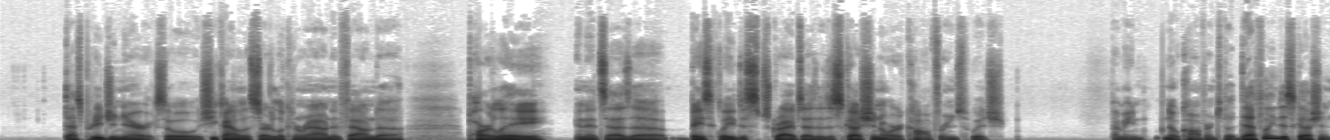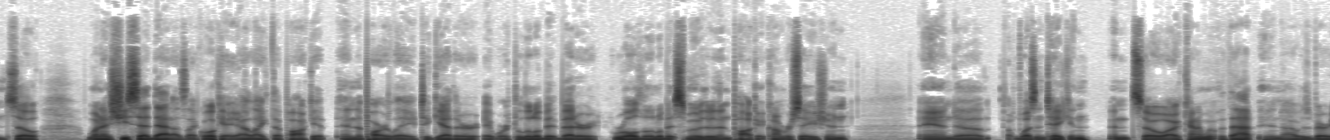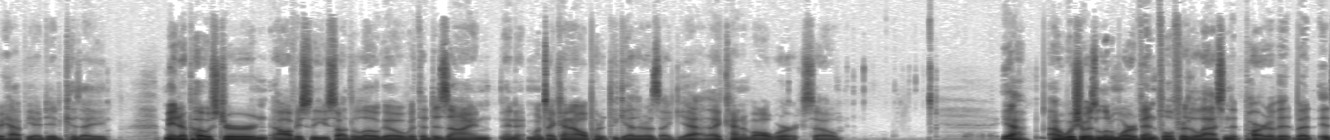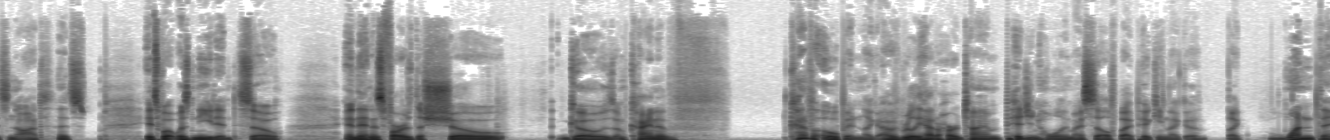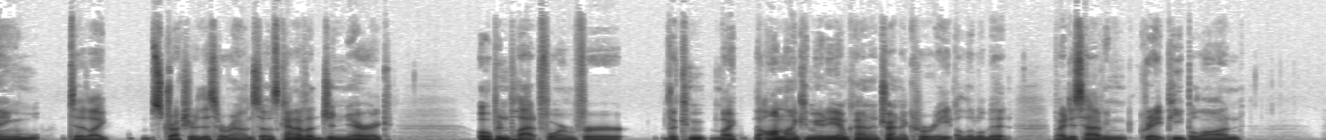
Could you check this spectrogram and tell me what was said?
that's pretty generic." So she kind of started looking around and found a parlay, and it's as a basically describes as a discussion or a conference, which I mean, no conference, but definitely discussion. So when I, she said that, I was like, well, okay, I like the pocket and the parlay together. It worked a little bit better, rolled a little bit smoother than pocket conversation, and uh, wasn't taken. And so I kind of went with that, and I was very happy I did because I made a poster, and obviously you saw the logo with the design. And once I kind of all put it together, I was like, yeah, that kind of all works. So yeah, I wish it was a little more eventful for the last part of it, but it's not. It's it's what was needed. So and then as far as the show goes, I'm kind of kind of open. Like I really had a hard time pigeonholing myself by picking like a like one thing to like structure this around. So it's kind of a generic open platform for the com- like the online community I'm kind of trying to create a little bit by just having great people on,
